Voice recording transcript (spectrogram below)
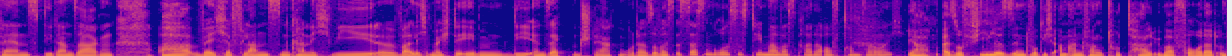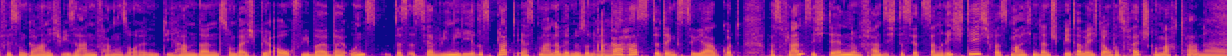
Fans, die dann sagen, oh, welche Pflanzen kann ich wie, äh, weil ich möchte eben die Insekten stärken oder sowas. Ist das ein großes Thema, was gerade aufkommt bei euch? Ja, also viele sind wirklich am Anfang total überfordert und wissen gar nicht, wie sie anfangen sollen. Die haben dann zum Beispiel auch, wie bei, bei uns, das ist ja wie ein leeres Blatt erstmal. Ne? Wenn du so einen ja. Acker hast, denkst du ja, Gott, was pflanze ich denn? Pflanze ich das jetzt dann richtig? Was mache ich denn dann später, wenn ich da irgendwas falsch gemacht habe? Genau,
